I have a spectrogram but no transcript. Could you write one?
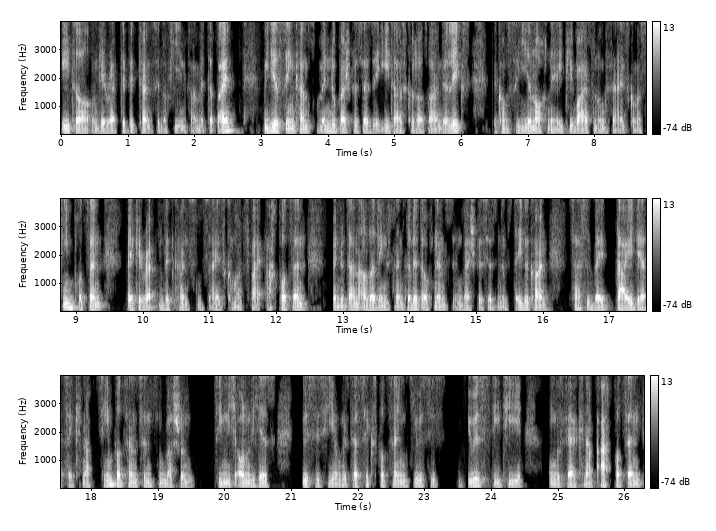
Ether und gerappte Bitcoins sind auf jeden Fall mit dabei. Wie du sehen kannst, wenn du beispielsweise Ether als Kollateral hinterlegst, bekommst du hier noch eine APY von ungefähr 1,7%. Bei gerappten Bitcoins sind es 1,28%. Wenn du dann allerdings einen Kredit aufnimmst, in beispielsweise einem Stablecoin, das heißt du bei DAI derzeit knapp 10% Zinsen, was schon ziemlich ordentlich ist. USDC ungefähr 6%, USDT ungefähr knapp 8%.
